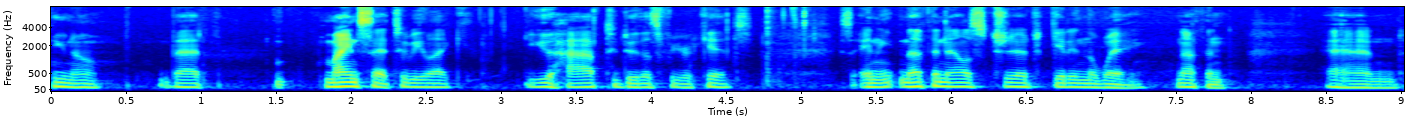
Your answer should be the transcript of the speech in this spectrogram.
you know, that mindset to be like, you have to do this for your kids. So any nothing else should get in the way. Nothing. And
